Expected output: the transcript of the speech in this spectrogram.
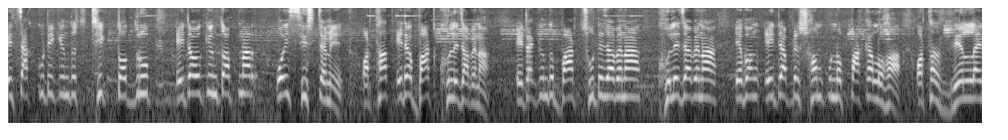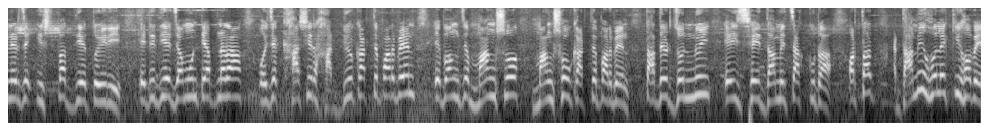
এই চাক্কুটি কিন্তু ঠিক তদ্রূপ, এটাও কিন্তু আপনার ওই সিস্টেমে। অর্থাৎ এটা বাট খুলে যাবে না। এটা কিন্তু বাট ছুটে যাবে না, খুলে যাবে না, এবং এইটা আপনার সম্পূর্ণ পাকা লোহা। অর্থাৎ রেল লাইনের যে ইস্পাত দিয়ে তৈরি, এটি দিয়ে যেমনটি আপনারা ওই যে খাসির হাড্ডিও কাটতে পারবেন এবং যে মাংস, মাংসও কাটতে পারবেন, তাদের জন্যই এই সেই দামি চাক্কুটা অর্থাৎ দামি হলে কি হবে?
